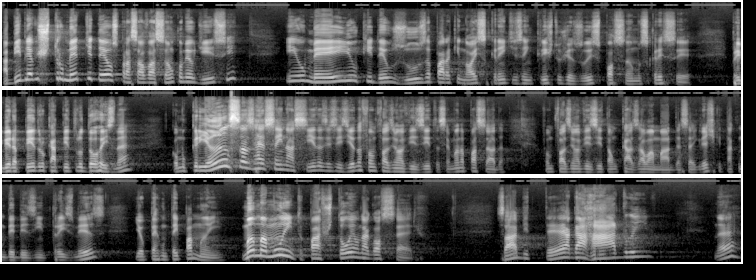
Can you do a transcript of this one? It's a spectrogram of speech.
A Bíblia é o instrumento de Deus para a salvação, como eu disse, e o meio que Deus usa para que nós, crentes em Cristo Jesus, possamos crescer. 1 Pedro capítulo 2, né? Como crianças recém-nascidas, esses dias nós fomos fazer uma visita, semana passada, fomos fazer uma visita a um casal amado dessa igreja, que está com um bebezinho de três meses, e eu perguntei para a mãe, mama muito, pastor é um negócio sério. Sabe, até agarrado e, né?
